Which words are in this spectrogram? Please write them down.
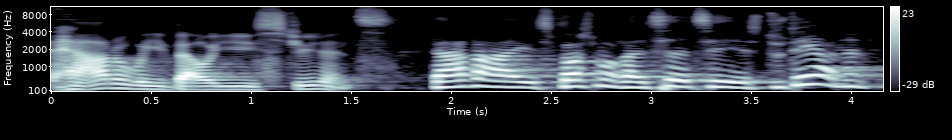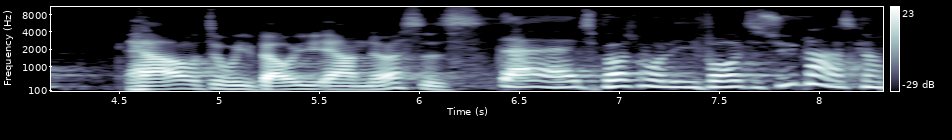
how do we value students? Der var et spørgsmål relateret til studerende. How do we value our nurses? Der er et spørgsmål i forhold til sygeplejersker.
